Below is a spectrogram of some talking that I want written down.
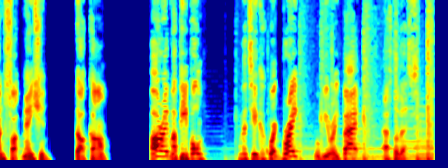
unfucknation.com. All right, my people, I'm going to take a quick break. We'll be right back after this.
